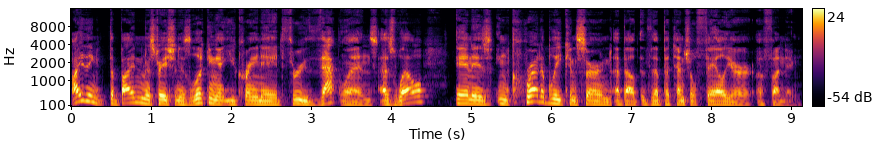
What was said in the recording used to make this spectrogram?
I think the Biden administration is looking at Ukraine aid through that lens as well and is incredibly concerned about the potential failure of funding.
